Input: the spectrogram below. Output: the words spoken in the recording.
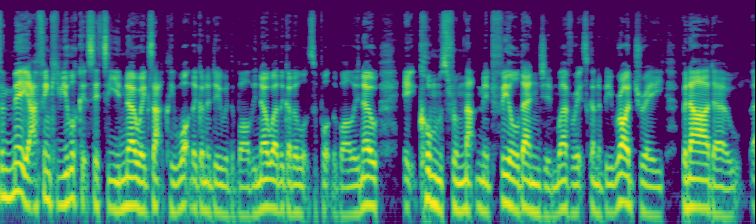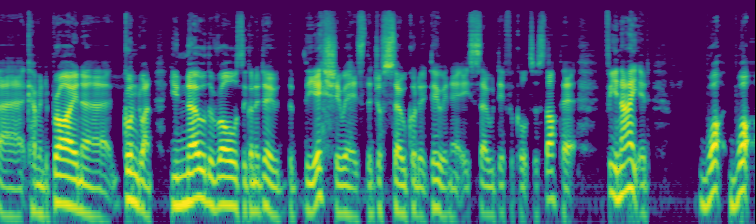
for me, I think if you look at City, you know exactly what they're going to do with the ball. They know where they're going to look to put the ball. They know it comes from that midfield engine, whether it's going to be Rodri, Bernardo, uh, Kevin De Bruyne, uh, Gundogan. You know the roles they're going to do. The, the issue is they're just so good at doing it. It's so difficult to stop it. For United, what what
